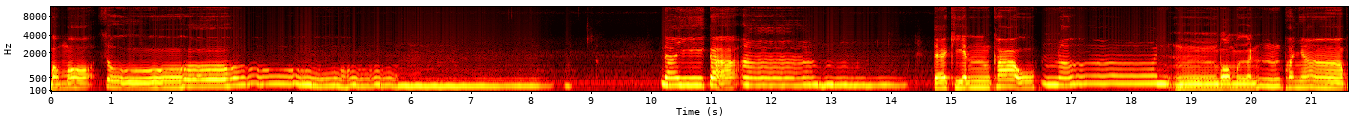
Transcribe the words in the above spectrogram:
บ่เหมาะสม ได้กะอ้างแต่เขียนข้าวนั้นบ่เหมือนพญาโพ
